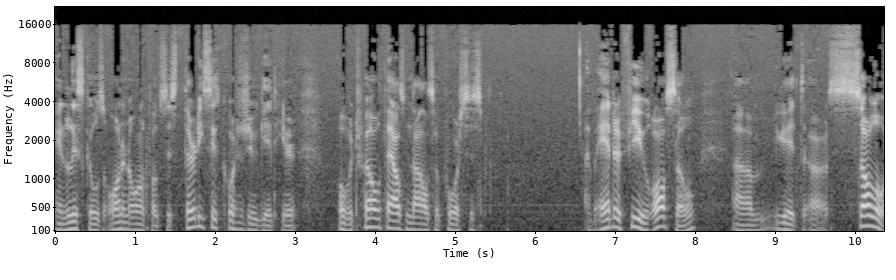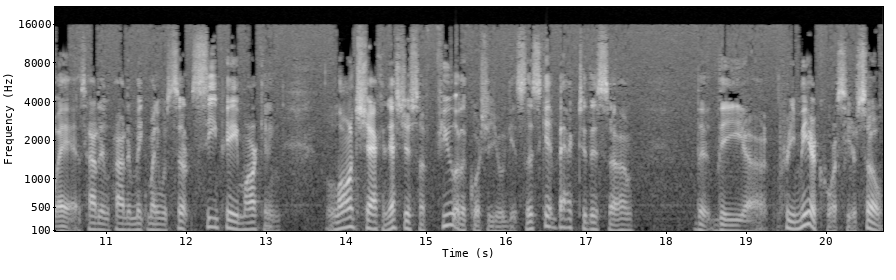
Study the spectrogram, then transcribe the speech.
and list goes on and on, folks. There's 36 courses you get here, over $12,000 of courses I've added a few also. Um, you get uh, solo ads, how to how to make money with CPA marketing, launch jack, and that's just a few of the courses you will get. So let's get back to this uh, the the uh, premier course here. So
